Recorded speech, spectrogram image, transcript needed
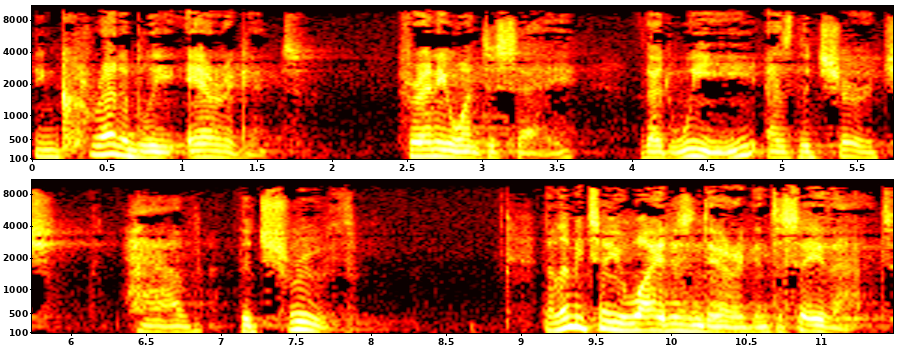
incredibly arrogant for anyone to say that we, as the church, have the truth. Now, let me tell you why it isn't arrogant to say that.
